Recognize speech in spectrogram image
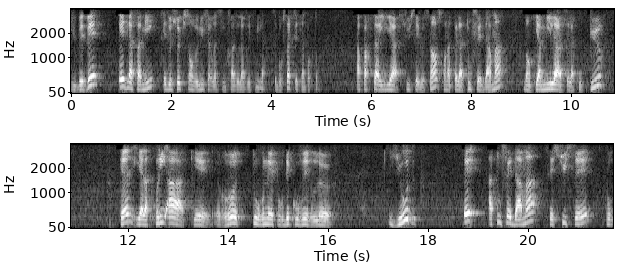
du bébé, et de la famille, et de ceux qui sont venus faire la simcha de la Brit Mila. C'est pour ça que c'est important. À part ça, il y a sucer le sens, qu'on appelle la d'ama. Donc il y a Mila, c'est la coupe pure. Il y a la Pri'a qui est retournée pour découvrir le Yud. Et à d'ama, c'est sucer pour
